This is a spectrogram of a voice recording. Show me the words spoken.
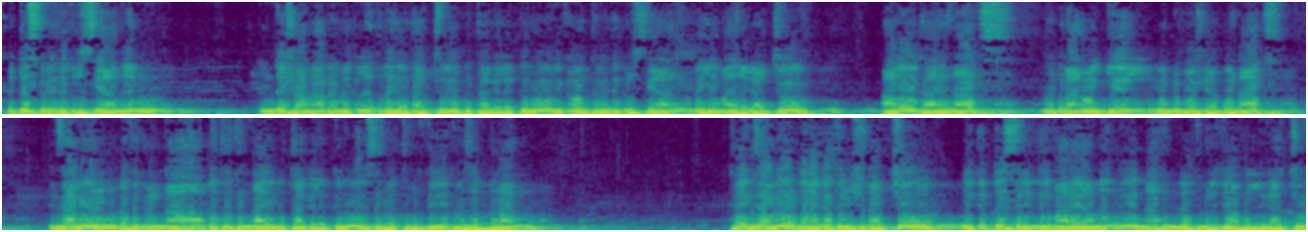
ቅድስት ቤተ ክርስቲያንን እንደ ሻማ በመቅለጥ በሕይወታችሁ የምታገለግሉ ሊቃውንተ ቤተ ክርስቲያን በየማዕረጋችሁ አበው ካህናት፣ መምህራን ወንጌል፣ ወንድሞች ዲያቆናት እግዚአብሔርን በፍቅርና በትህትና የምታገለግሉ የሰንበት ትምህርት ቤት መዘምራን ከእግዚአብሔር በረከትን ሽታችሁ የቅድስት ድንግል ማርያምን የእናትነት ምልጃ ፈልጋችሁ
